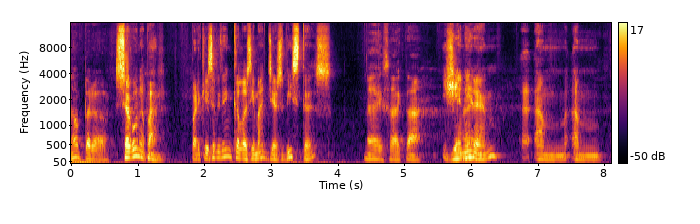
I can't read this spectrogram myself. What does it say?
no? Però... Segona part, mm. perquè és evident que les imatges vistes... Exacte. Generen... Eh amb, amb,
